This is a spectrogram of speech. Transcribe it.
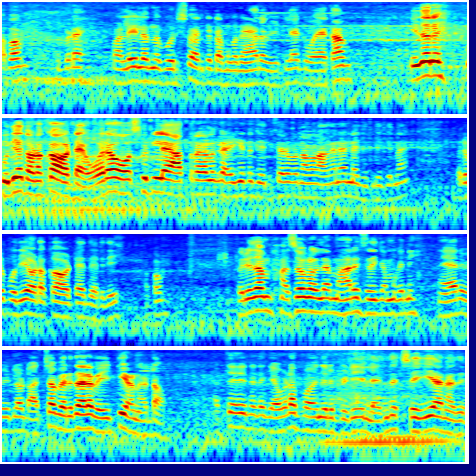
അപ്പം ഇവിടെ പള്ളിയിലൊന്ന് കുരിശ് വരച്ചിട്ട് നമുക്ക് നേരെ വീട്ടിലേക്ക് പോയേക്കാം. ഇതൊരു പുതിയ തുടക്കമാവട്ടെ. ഓരോ ഹോസ്പിറ്റലിലെ യാത്രകളും കഴിഞ്ഞിട്ട് തിരിച്ചു വരുമ്പോൾ നമ്മൾ അങ്ങനെ തന്നെ ചിന്തിക്കുന്ന ഒരു പുതിയ തുടക്കമാവട്ടെ കരുതി. അപ്പം ഒരുവിധം അസുഖങ്ങളെല്ലാം മാറി സ്ഥിതിക്ക് നമുക്കിനി നേരെ വീട്ടിലോട്ട് അച്ഛൻ വരുന്നവരെ വെയിറ്റ് ചെയ്യണം കേട്ടോ. അച്ഛൻ ഇതിന്റെ ഇടയ്ക്ക് എവിടെ പോയെന്നൊരു പിടിയില്ല. എന്ത് ചെയ്യാനത്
